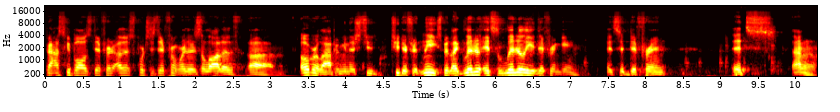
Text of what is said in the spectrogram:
basketball is different, other sports is different, where there's a lot of um, overlap. I mean, there's two two different leagues, but like literally, it's literally a different game. It's a different. It's I don't know.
